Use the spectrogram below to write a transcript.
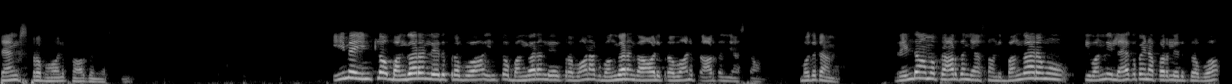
థ్యాంక్స్ ప్రభు అని ప్రార్థన చేస్తుంది ఈమె ఇంట్లో బంగారం లేదు ప్రభు ఇంట్లో బంగారం లేదు ప్రభు నాకు బంగారం కావాలి ప్రభు అని ప్రార్థన చేస్తా ఉంది. మొదట ఆమె. రెండో ఆమె ప్రార్థన చేస్తా ఉంది. బంగారము ఇవన్నీ లేకపోయినా పర్లేదు ప్రభు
